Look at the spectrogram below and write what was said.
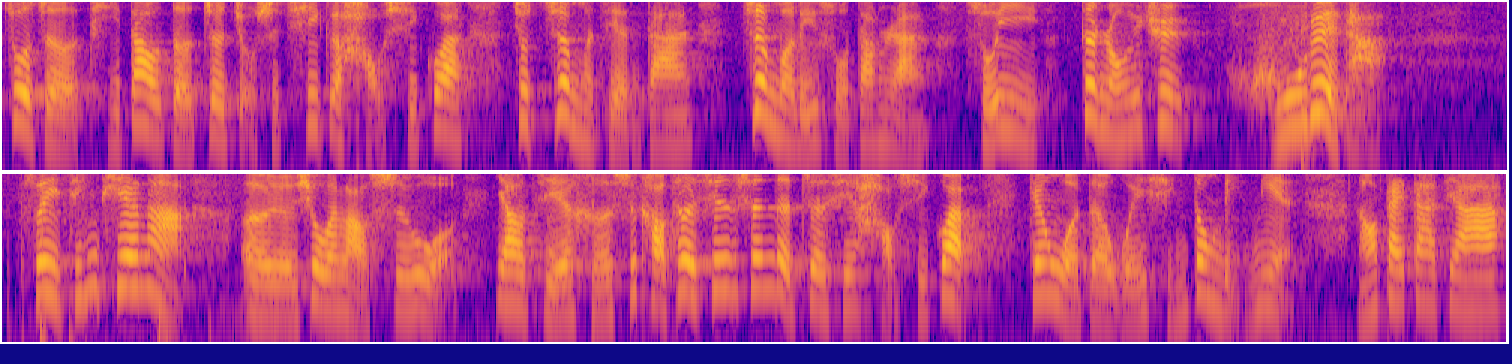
作者提到的这九十七个好习惯就这么简单，这么理所当然，所以更容易去忽略它。所以今天啊，呃，秀文老师我。要结合史考特先生的这些好习惯，跟我的微行动理念，然后带大家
